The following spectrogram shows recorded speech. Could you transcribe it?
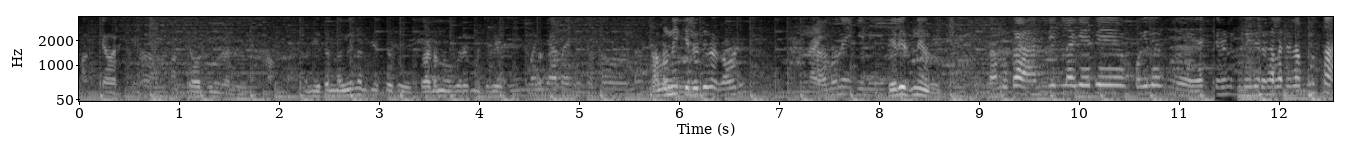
मागच्या वर्षी. मागच्या वर्षी मिळाली होती. पण इथं नवीनच दिसतं उद्घाटन वगैरे म्हणजे काही म्हणजे आता हे कसं चालू नाही केली होती का गावाची? चालू नाही केली. केलीच नाही होती. चालू काय आणली लागे ते पहिलेच ऍक्सिडेंट वगैरे झाला त्याचा पुढचा.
